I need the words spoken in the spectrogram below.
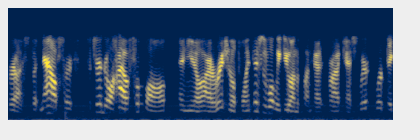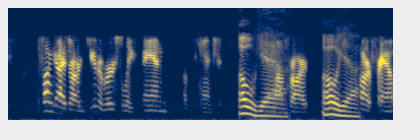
for us. But now for to turn to Ohio football and you know our original point, this is what we do on the Fun Guys broadcast. We're we're big. Fun Guys are universally fans of tangents Oh uh, yeah. for our Oh yeah. our, fam,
